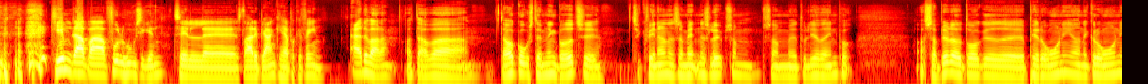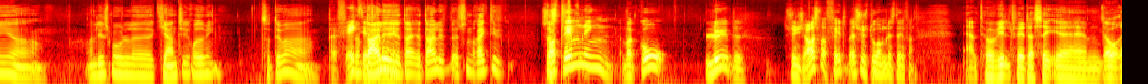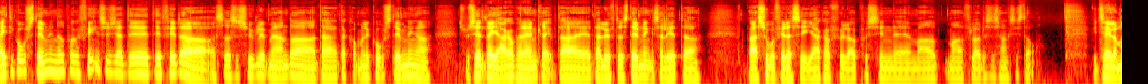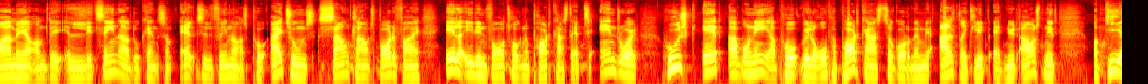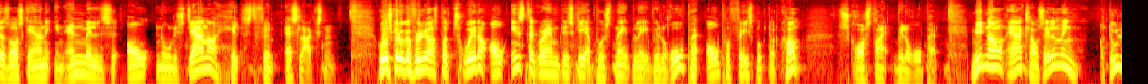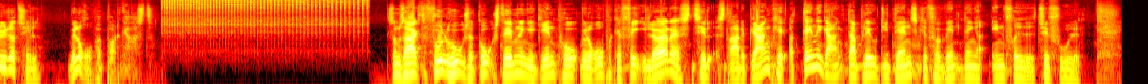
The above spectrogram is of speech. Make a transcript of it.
Kim, der var fuld hus igen til øh, Strade Bianca her på caféen. Ja, det var der. Og der var, der var god stemning både til, til kvindernes og mændenes løb, som, som øh, du lige har været inde på. Og så blev der jo drukket øh, Peroni og Negroni og, og en lille smule øh, Chianti rødvin. Så det var Perfekt. det dejligt, dejligt, dejligt, sådan rigtig Så godt. stemningen var god. Løbet synes jeg også var fedt. Hvad synes du om det, Stefan? Ja, det var vildt fedt at se. Øh, der var rigtig god stemning nede på caféen, synes jeg. Det, det er fedt at, at sidde og cykle med andre, og der, der kommer lidt god stemning. Og specielt da Jakob havde angreb, der, øh, der løftede stemningen så lidt. Og bare super fedt at se Jakob følge op på sin øh, meget, meget flotte sæson sidste år. Vi taler meget mere om det lidt senere. Du kan som altid finde os på iTunes, SoundCloud, Spotify eller i din foretrukne podcast-app til Android. Husk at abonnere på Velropa Podcast, så går du nemlig aldrig glip af et nyt afsnit. Og giv os også gerne en anmeldelse og nogle stjerner, helst fem af slagsen. Husk at du kan følge os på Twitter og Instagram. Det sker på snablag Velropa og på facebook.com skråstreg Velropa. Mit navn er Claus Elming, og du lytter til Velropa Podcast. Som sagt, fuld hus og god stemning igen på Velropa Café i lørdags til Strate Bianche, og denne gang der blev de danske forventninger indfriet til fulde.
